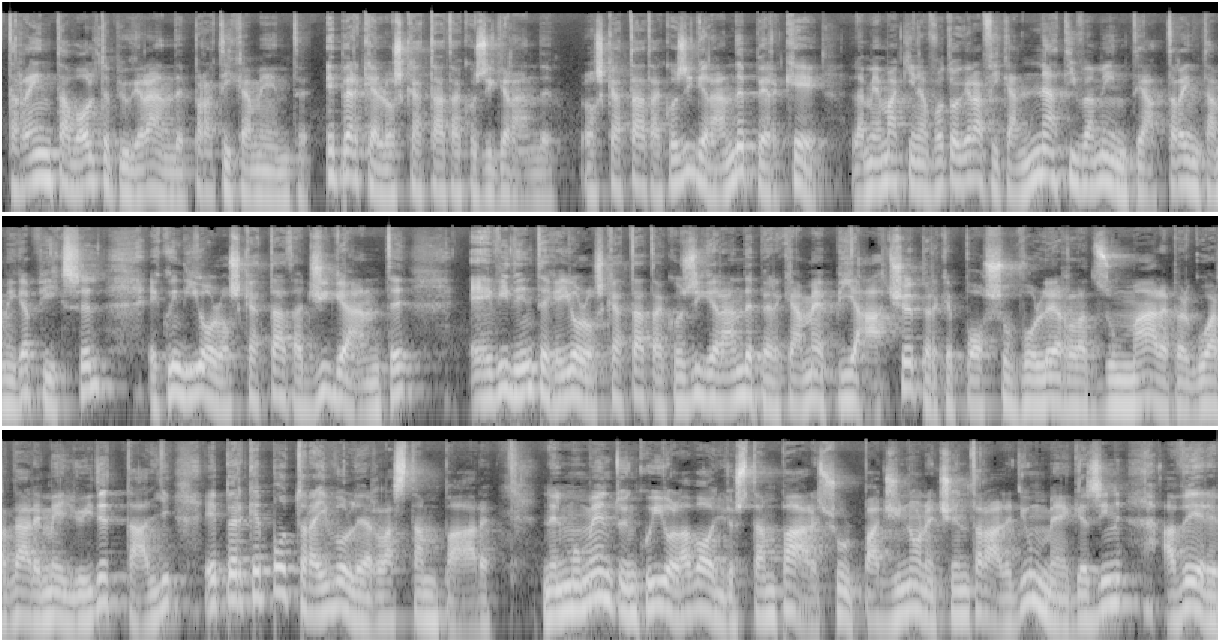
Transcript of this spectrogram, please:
30 volte più grande praticamente. E perché l'ho scattata così grande? L'ho scattata così grande perché la mia macchina fotografica nativamente ha 30 megapixel e quindi io l'ho scattata gigante. È evidente che io l'ho scattata così grande perché a me piace, perché posso volerla zoomare per guardare meglio i dettagli e perché potrei volerla stampare. Nel momento in cui io la voglio stampare sul paginone centrale di un magazine, avere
